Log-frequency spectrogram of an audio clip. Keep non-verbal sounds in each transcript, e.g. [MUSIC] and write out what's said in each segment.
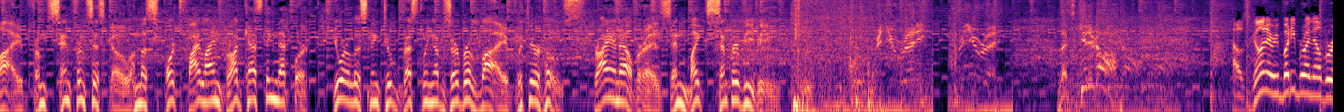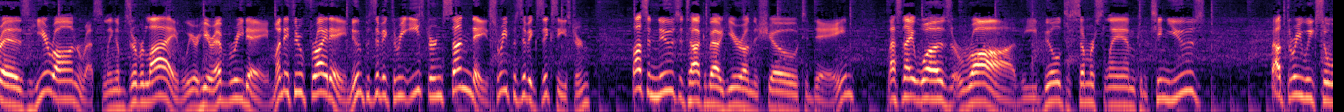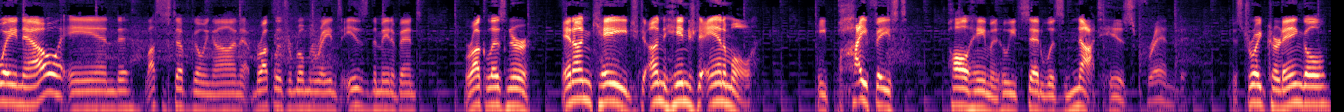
Live from San Francisco on the Sports Byline Broadcasting Network, you are listening to Wrestling Observer Live with your hosts, Brian Alvarez and Mike Sempervive. Are you ready? Are you ready? Let's get it on! How's it going, everybody? Brian Alvarez here on Wrestling Observer Live. We are here every day, Monday through Friday, noon Pacific, 3 Eastern, Sundays, 3 Pacific, 6 Eastern. Lots of news to talk about here on the show today. Last night was Raw. The build to SummerSlam continues. About three weeks away now, and lots of stuff going on. Brock Lesnar Roman Reigns is the main event. Brock Lesnar, an uncaged, unhinged animal. He pie faced Paul Heyman, who he said was not his friend. Destroyed Kurt Angle,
